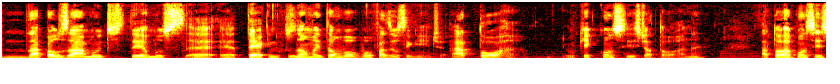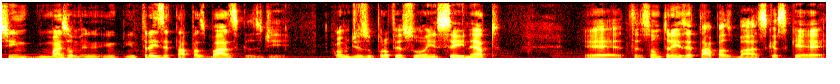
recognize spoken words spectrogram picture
Não dá para usar muitos termos é, é, técnicos, não, mas então vou, vou, fazer o seguinte: a torra, o que, que consiste a torra, né? A torra consiste em mais ou, em, em três etapas básicas de, como diz o professor Ensei Neto, é, são três etapas básicas, que é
